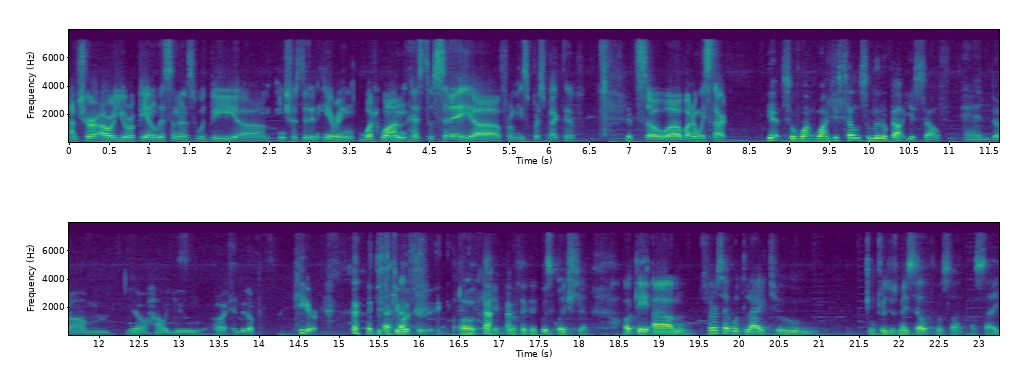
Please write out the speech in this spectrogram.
I'm sure our European listeners would be um, interested in hearing what Juan has to say uh, from his perspective. Yep. So uh, why don't we start? Yeah. So Juan, just tell us a little about yourself and um, you know how you uh, ended up here. just give us a. Okay, perfect. Good question. Okay, um, first I would like to introduce myself. As, as I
